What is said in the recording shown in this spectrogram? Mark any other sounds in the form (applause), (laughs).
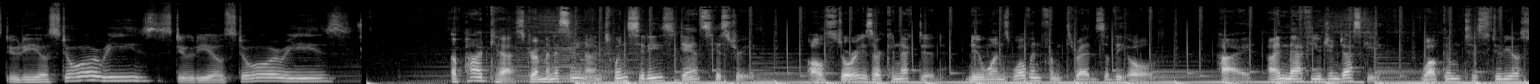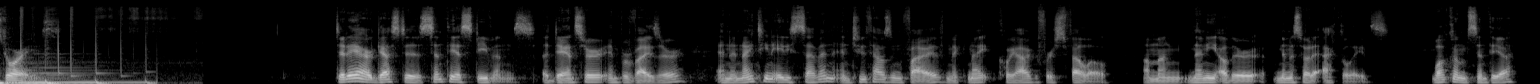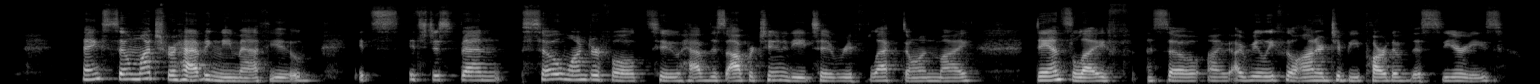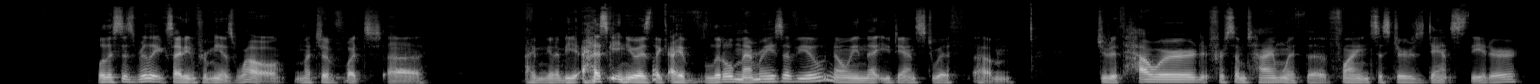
Studio Stories, Studio Stories. A podcast reminiscing on Twin Cities dance history. All stories are connected, new ones woven from threads of the old. Hi, I'm Matthew Janczewski. Welcome to Studio Stories. Today, our guest is Cynthia Stevens, a dancer, improviser, and a 1987 and 2005 McKnight Choreographers Fellow, among many other Minnesota accolades. Welcome, Cynthia. Thanks so much for having me, Matthew. It's it's just been so wonderful to have this opportunity to reflect on my dance life. So I, I really feel honored to be part of this series. Well, this is really exciting for me as well. Much of what uh, I'm going to be (laughs) asking you is like I have little memories of you, knowing that you danced with um, Judith Howard for some time with the Flying Sisters Dance Theater.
